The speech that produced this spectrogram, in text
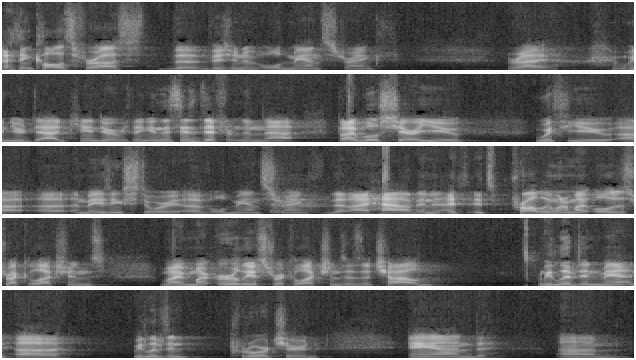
I think, calls for us the vision of old man strength, right? When your dad can do everything. And this is different than that, but I will share you with you uh, an amazing story of old man strength that I have. And it's probably one of my oldest recollections, my, my earliest recollections as a child. We lived in, Man, uh, we lived in Port Orchard, and um,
